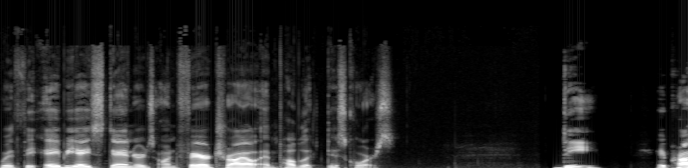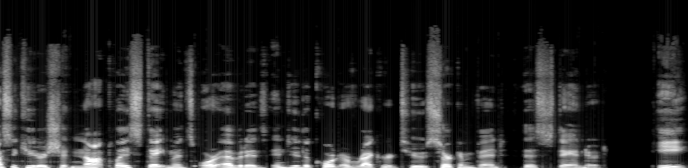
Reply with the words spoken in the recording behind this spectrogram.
with the ABA standards on fair trial and public discourse. D. A prosecutor should not place statements or evidence into the court of record to circumvent this standard. E.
